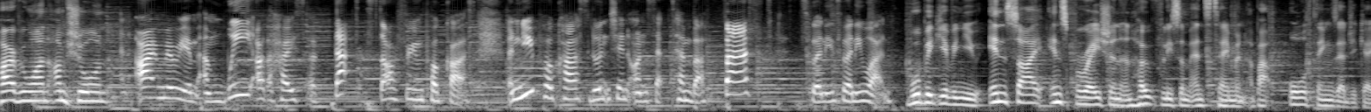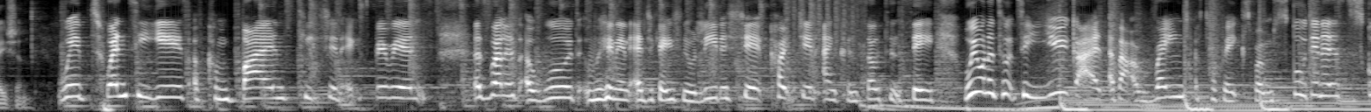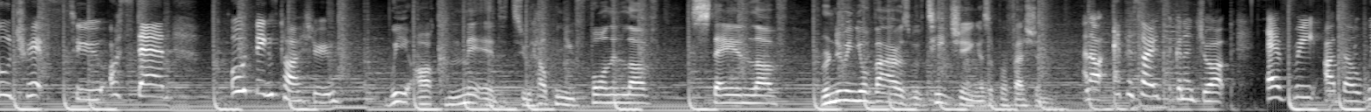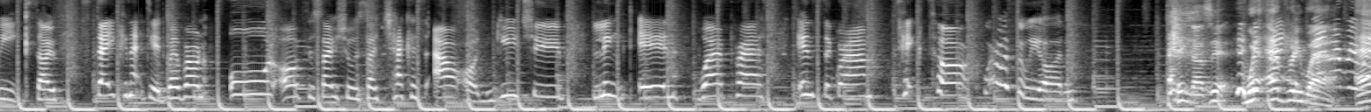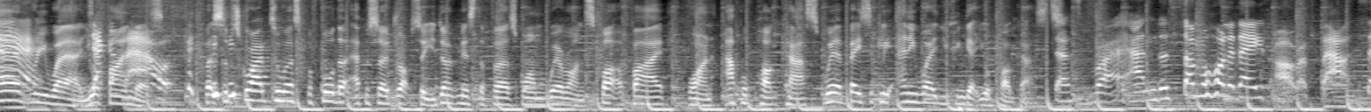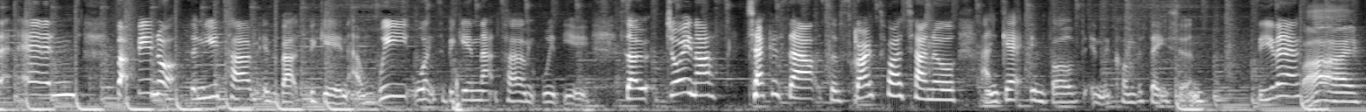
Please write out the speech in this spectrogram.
Hi everyone, I'm Sean. And I'm Miriam, and we are the hosts of That Staff Room podcast, a new podcast launching on September 1st. 2021. We'll be giving you insight, inspiration, and hopefully some entertainment about all things education. With 20 years of combined teaching experience, as well as award winning educational leadership, coaching, and consultancy, we want to talk to you guys about a range of topics from school dinners to school trips to Ofsted, all things classroom. We are committed to helping you fall in love, stay in love, renewing your vows with teaching as a profession. And our episodes are going to drop every other week. So stay connected. We're on all of the socials. So check us out on YouTube, LinkedIn, WordPress, Instagram, TikTok. Where else are we on? I think that's it. We're everywhere. We're everywhere. everywhere. You'll Check find us us. but subscribe to us before the episode drops so you don't miss the first one. We're on Spotify, we're on Apple Podcasts. We're basically anywhere you can get your podcasts. That's right. And the summer holidays are about to end. But fear not, the new term is about to begin, and we want to begin that term with you. So join us, check us out, subscribe to our channel, and get involved in the conversation. See you there. Bye.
